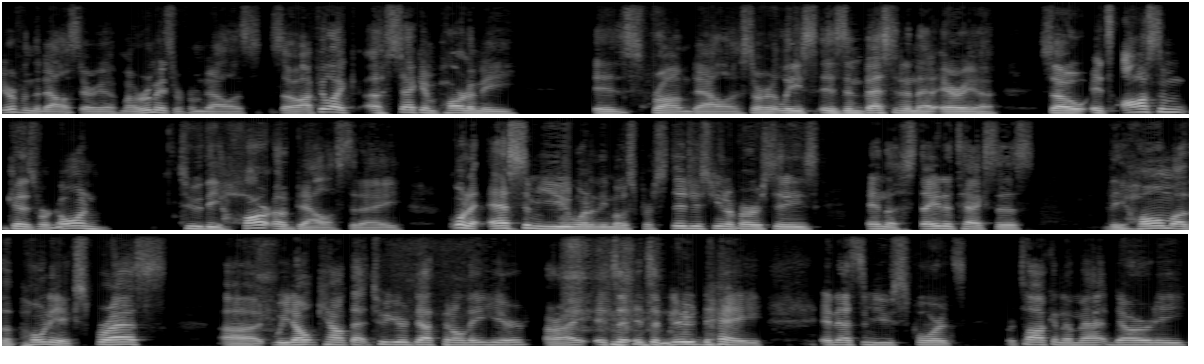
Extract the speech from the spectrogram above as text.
You're from the Dallas area. My roommates are from Dallas. So I feel like a second part of me is from Dallas or at least is invested in that area. So it's awesome because we're going to the heart of Dallas today, going to SMU, one of the most prestigious universities in the state of Texas the home of the Pony Express. Uh, we don't count that two-year death penalty here. All right, it's a it's a new day in SMU sports. We're talking to Matt Doherty,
